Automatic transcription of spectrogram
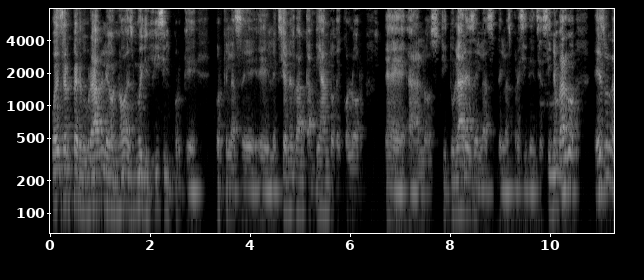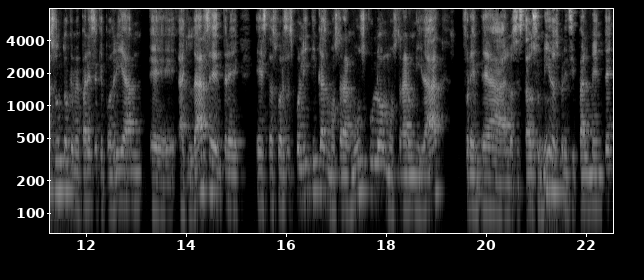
puede ser perdurable o no, es muy difícil porque, porque las eh, elecciones van cambiando de color. Eh, a los titulares de las, de las presidencias. Sin embargo, es un asunto que me parece que podría eh, ayudarse entre estas fuerzas políticas, mostrar músculo, mostrar unidad frente a los Estados Unidos principalmente,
